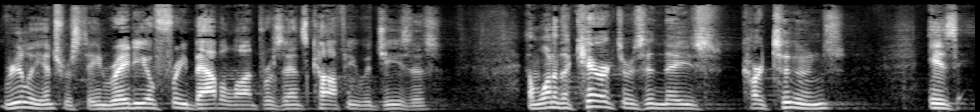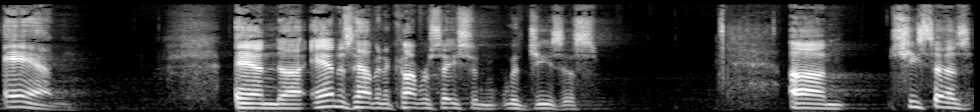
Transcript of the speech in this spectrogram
really interesting. Radio Free Babylon presents Coffee with Jesus. And one of the characters in these cartoons is Anne. And uh, Anne is having a conversation with Jesus. Um, she says,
